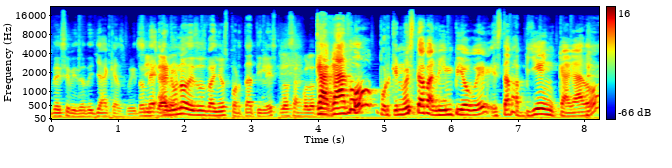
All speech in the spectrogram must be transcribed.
de ese video de Jackass, güey? Sí, Donde claro. en uno de esos baños portátiles, Los angolotes. cagado, porque no estaba limpio, güey, estaba bien cagado.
